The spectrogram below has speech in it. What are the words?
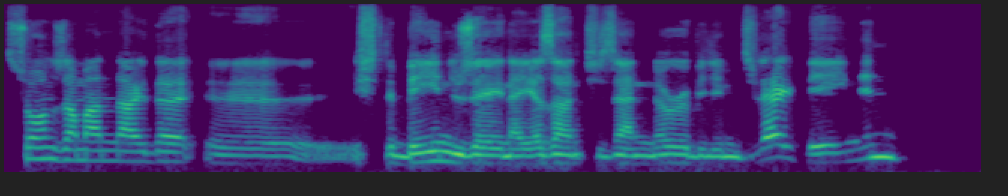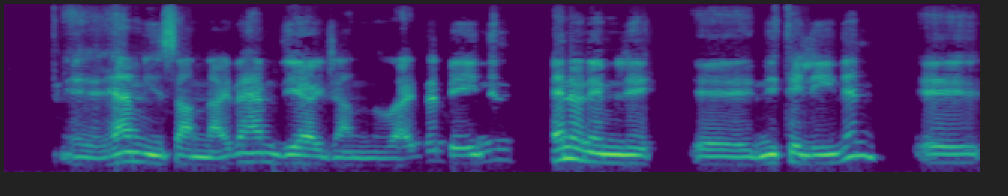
son zamanlarda e, işte beyin üzerine yazan çizen nörobilimciler beynin e, hem insanlarda hem diğer canlılarda beynin en önemli e, niteliğinin e,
